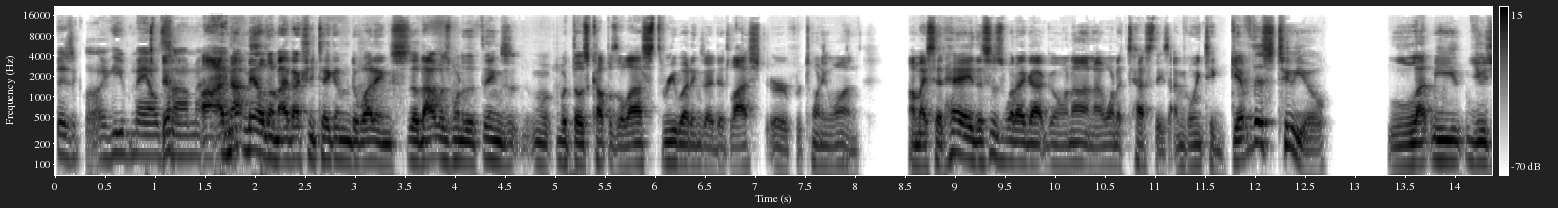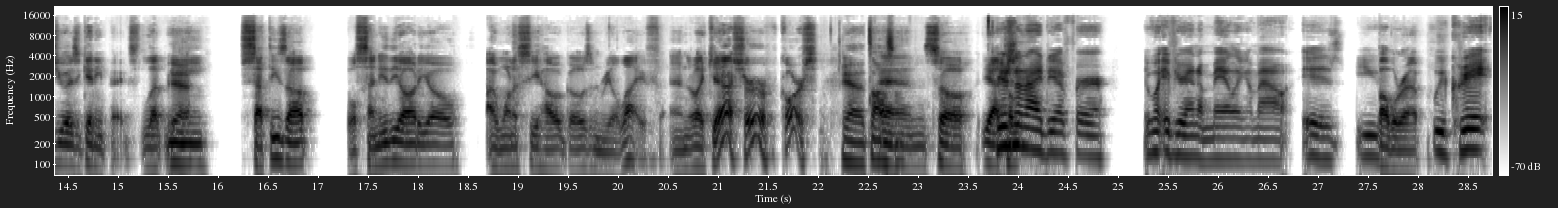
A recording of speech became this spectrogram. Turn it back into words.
physically. Like you've mailed Yeah. some. Uh, I've not mailed them. I've actually taken them to weddings. So that was one of the things with those couples. The last three weddings I did last or for 21. Um, I said, hey, this is what I got going on. I want to test these. I'm going to give this to you. Let me use you as guinea pigs. Let me Yeah. set these up. We'll send you the audio. I want to see how it goes in real life. And they're like, yeah, sure, of course. Yeah, that's awesome. And so, yeah, Here's come- an idea for if you're end up mailing them out. Is you bubble wrap. we create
